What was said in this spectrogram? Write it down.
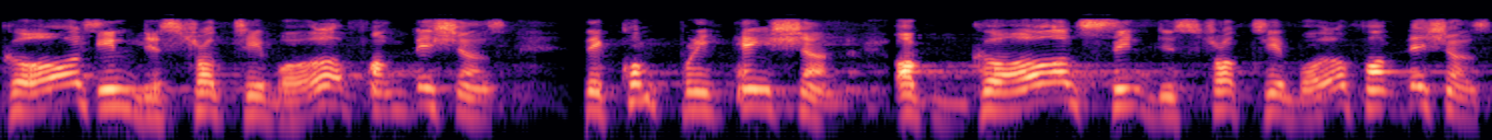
God's indestructible foundations the comprehension of God's indestructible foundations.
